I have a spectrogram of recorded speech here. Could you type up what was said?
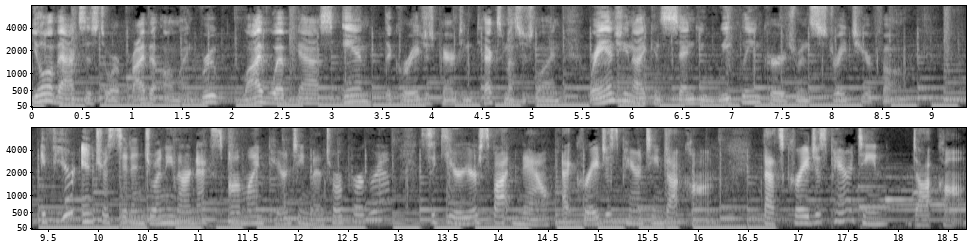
You'll have access to our private online group, live webcasts, and the Courageous Parenting text message line where Angie and I can send you weekly encouragements straight to your phone. If you're interested in joining our next online parenting mentor program, secure your spot now at courageousparenting.com. That's courageousparenting.com.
